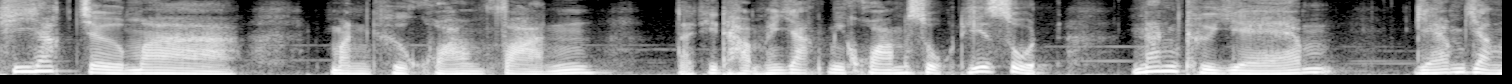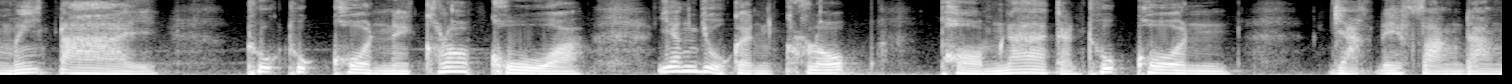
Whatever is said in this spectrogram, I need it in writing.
ที่ยักษ์เจอมา มันคือความฝัน แต่ที่ทำให้ยักษ์มีความสุขที่สุด นั่นคือแย้ม แย้มยังไม่ตาย ทุกๆ คนในครอบครัว ยังอยู่กันครบ พร้อมหน้ากันทุกคน อยากได้ฟังดัง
